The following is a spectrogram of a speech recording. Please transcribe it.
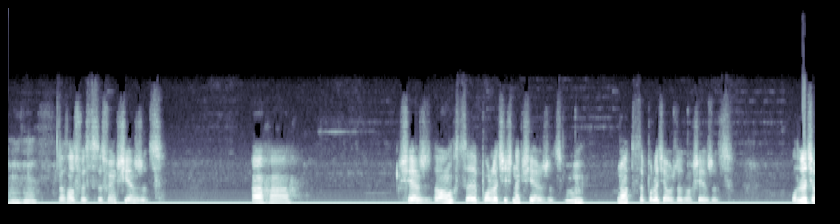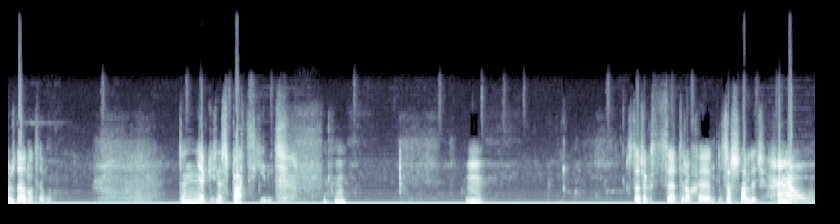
Mhm. Doznał swój, swój księżyc. Aha. Księżyc. On chce polecieć na księżyc. Hmm. No to sobie poleciał już dawno księżyc. Odleciał już dawno temu. Ten jakiś nasz pacjent. Mhm. Hmm. Staczek chce trochę zaszaleć. How?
